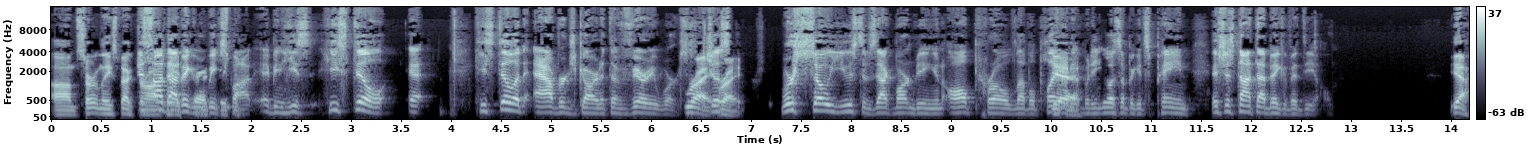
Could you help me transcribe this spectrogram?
Um, certainly expect. It's not that big of a weak spot. I mean, he's he's still eh, he's still an average guard at the very worst. Right, Just right. we're so used to Zack Martin being an all pro level player yeah. that when he goes up against Payne, it's just not that big of a deal. Yeah,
